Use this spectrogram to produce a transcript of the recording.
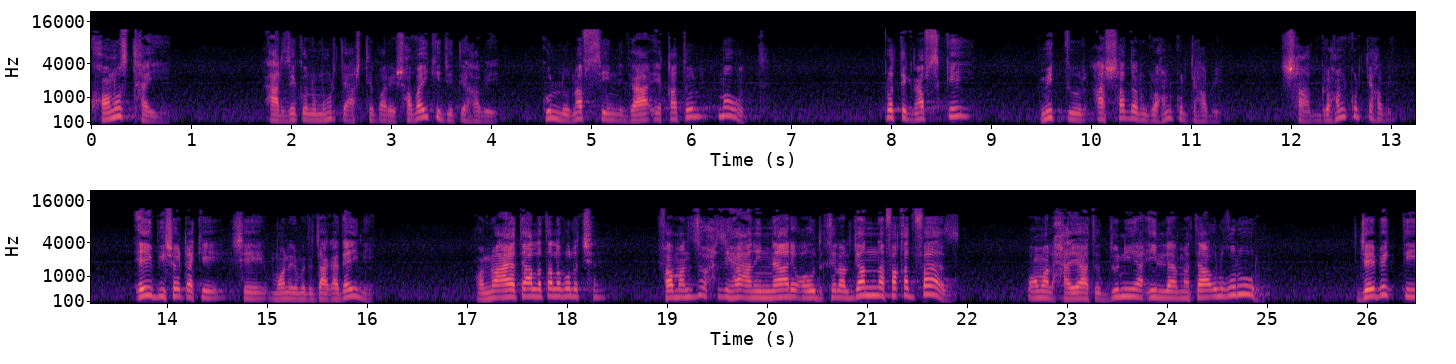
ক্ষণস্থায়ী আর যে কোনো মুহূর্তে আসতে পারে, সবাইকে যেতে হবে। কুল্লু নফসিন গা একাতুল মৌত প্রত্যেক নফসকেই মৃত্যুর আস্বাদন গ্রহণ করতে হবে, স্বাদ গ্রহণ করতে হবে। এই বিষয়টাকে সে মনের মধ্যে জাগা দেয়নি। অন্য আয়াতে আল্লাহ তালা বলেছেন, ফামান জুহজিহা আনিন্নার ঔদ খেলাল জান্না ফাকাদ ফাজ। ওমাল হায়াত দুনিয়া ইল্লা মাতাউল গরুর। যে ব্যক্তি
